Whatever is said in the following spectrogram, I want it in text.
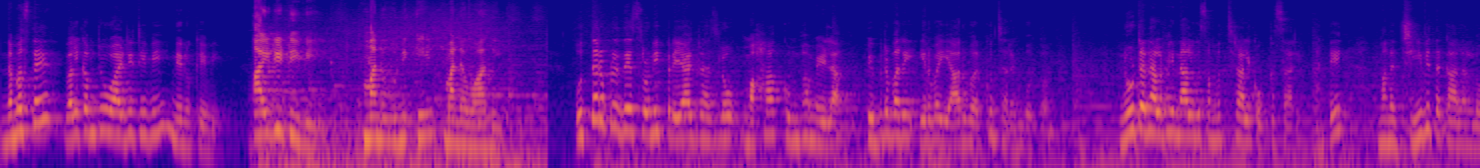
నమస్తే వెల్కమ్ టు ఐడిటీవీ నేను కేవి. ఐడిటీవీ మన ఉనికి మన వాణి. ఉత్తరప్రదేశ్లోని ప్రయాగ్రాజ్లో మహాకుంభమేళ ఫిబ్రవరి ఇరవై ఆరు వరకు జరగబోతోంది. నూట నలభై నాలుగు సంవత్సరాలకు ఒక్కసారి అంటే మన జీవిత కాలంలో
